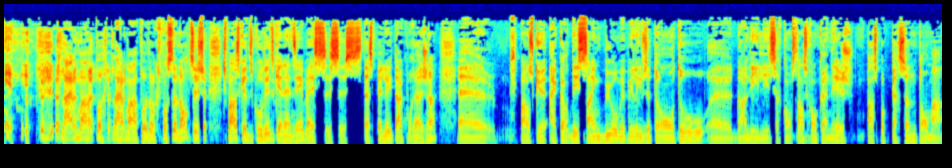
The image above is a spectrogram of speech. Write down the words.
clairement pas, clairement pas. Donc c'est pour ça non, tu sais, je, je pense que du côté du Canadien, ben c- c- cet aspect-là est encourageant. Euh, je pense que accorder cinq buts aux Maple Leafs de Toronto euh, dans les, les circonstances qu'on connaît, je pense pas que personne tombe en,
